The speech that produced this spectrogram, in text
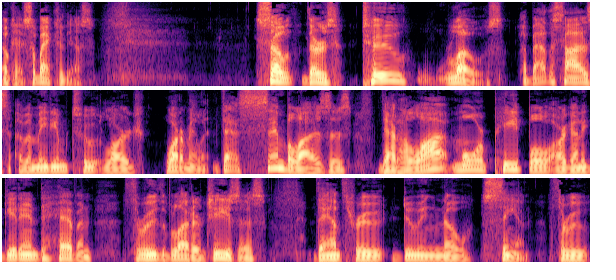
Okay, so back to this. So there's two loaves about the size of a medium to large watermelon. That symbolizes that a lot more people are going to get into heaven through the blood of Jesus than through doing no sin, through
